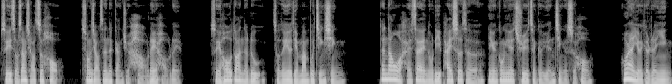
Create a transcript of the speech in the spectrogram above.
所以走上桥之后，双脚真的感觉好累好累，所以后段的路走得有点漫不经心。但当我还在努力拍摄着林园工业区整个远景的时候，忽然有一个人影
